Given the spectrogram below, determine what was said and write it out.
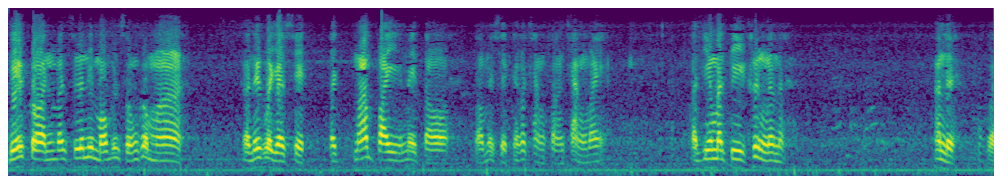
เดี๋ยวก่อนวันซื้อนี่หมอบุญสงเข้ามาก็นึกว่าจะเสร็จแต่น้ำไปไม่ต่อ ต่อไม่เสร็จนี่ก็ช่างฝังช่างไว้ความจริงมันปีครึ่งแล้วนะ นั่นเลยว่า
